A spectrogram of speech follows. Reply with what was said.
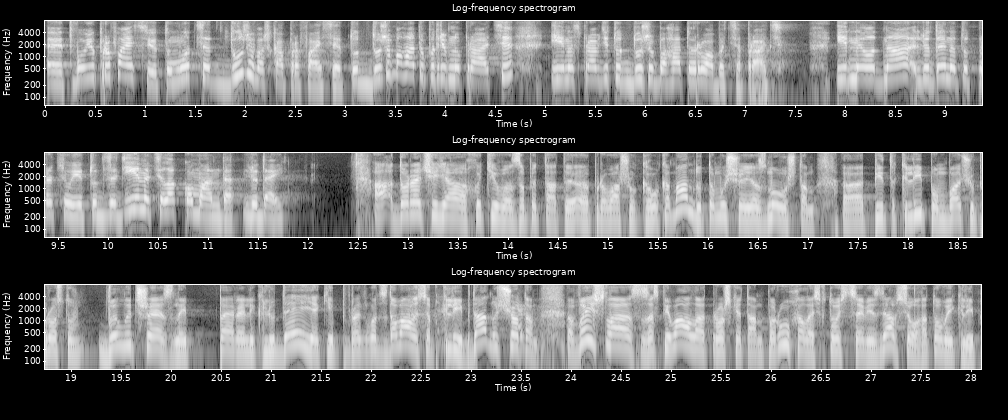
е, твою професію. Тому це дуже важка професія. Тут дуже багато потрібно праці, і насправді тут дуже багато робиться праці. І не одна людина тут працює, тут задіяна ціла команда людей. А до речі, я хотів вас запитати е, про вашу команду, тому що я знову ж там е, під кліпом бачу просто величезний. Перелік людей, які от здавалося б, кліп. Да? Ну що там вийшла, заспівала, трошки там порухалась, хтось це відзняв, все, готовий кліп.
